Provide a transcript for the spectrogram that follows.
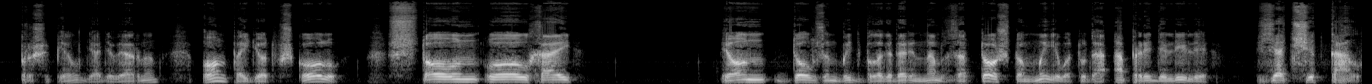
— прошипел дядя Вернон. «Он пойдет в школу. Стоун-Уолл-Хай» и он должен быть благодарен нам за то, что мы его туда определили. Я читал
